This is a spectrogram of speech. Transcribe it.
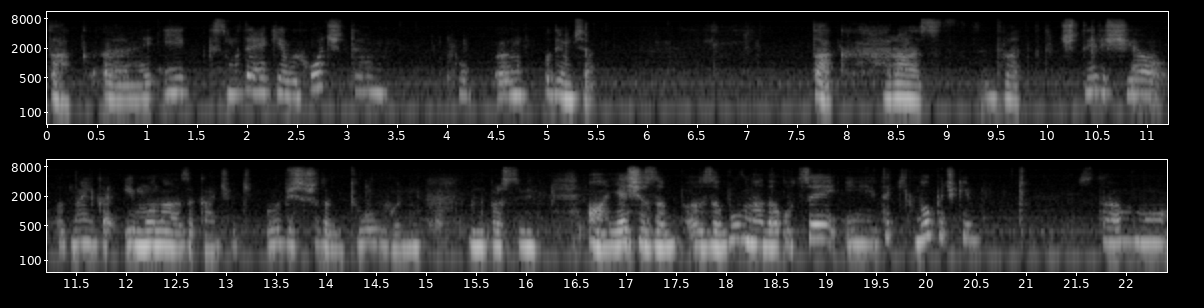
Так. Е, і смотря, яке ви хочете. По- е, Ну, подивимося. Так, раз, два, чотири, ще одненька і можна заканчувати. Вибачте, що так довго, ну, в мене просто він. А, я ще заб- забув, треба оце і такі кнопочки ставимо.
